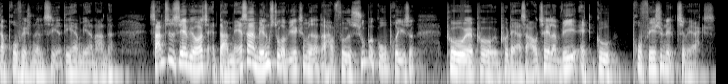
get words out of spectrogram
der professionaliserer det her mere end andre. Samtidig ser vi også, at der er masser af mellemstore virksomheder, der har fået super gode priser på, øh, på, på deres aftaler ved at gå professionelt til værks.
